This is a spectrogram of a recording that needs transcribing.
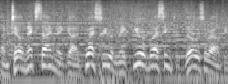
Until next time, may God bless you and make you a blessing to those around you.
